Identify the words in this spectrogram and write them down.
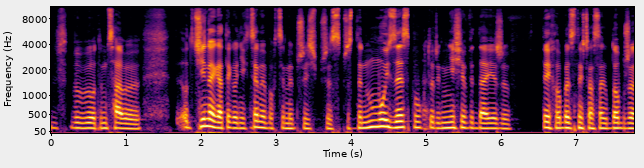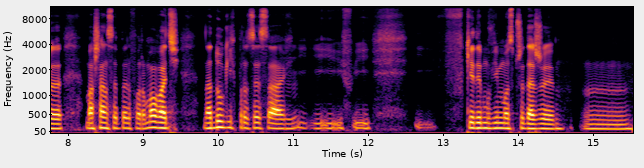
s- by był o tym cały odcinek, a tego nie chcemy, bo chcemy przejść przez, przez ten mój zespół, Tak. który mnie się wydaje, że w tych obecnych czasach dobrze ma szansę performować na długich procesach Mhm. i, i, i, i, kiedy mówimy o sprzedaży mm,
